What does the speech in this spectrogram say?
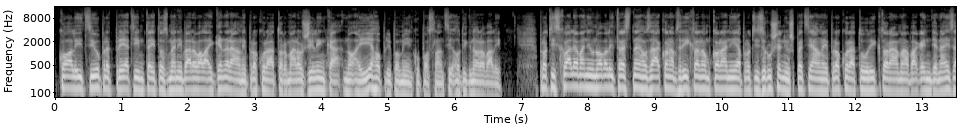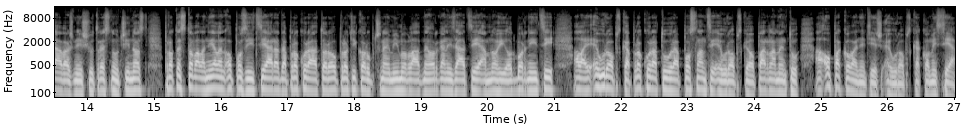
Koalíciu pred prijatím tejto zmeny varoval aj generálny prokurátor Maroš Žilinka, no aj jeho pripomienku poslanci odignorovali. Proti schváľovaniu novely trestného zákona v zrýchlenom konaní a proti zrušeniu špeciálnej prokuratúry prokuratúry, ktorá má v agende najzávažnejšiu trestnú činnosť, protestovala nielen opozícia, Rada prokurátorov, protikorupčné mimovládne organizácie a mnohí odborníci, ale aj Európska prokuratúra, poslanci Európskeho parlamentu a opakovane tiež Európska komisia.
